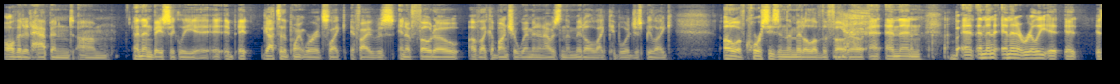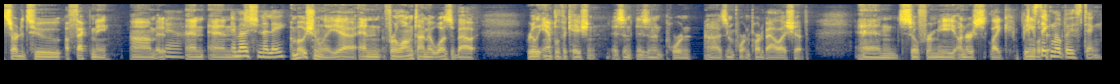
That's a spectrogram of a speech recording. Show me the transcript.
all that had happened, um, and then basically it, it, it, got to the point where it's like if I was in a photo of like a bunch of women and I was in the middle, like people would just be like, "Oh, of course he's in the middle of the photo," yeah. and, and, then and, and then and then it really it it it started to affect me um, it, yeah. and and emotionally, emotionally, yeah. And for a long time, it was about really amplification is an is an important uh, is an important part of allyship. And so for me, under like being able signal to, boosting,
